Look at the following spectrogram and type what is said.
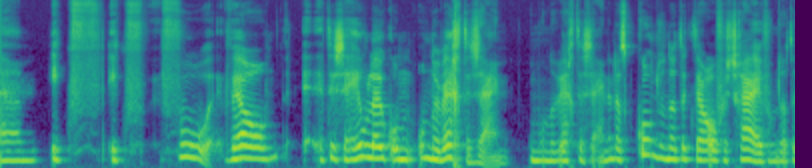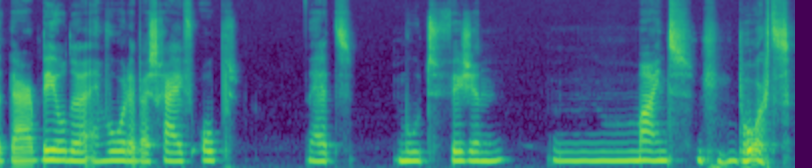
Um, ik, ik voel wel, het is heel leuk om onderweg te zijn. Om onderweg te zijn. En dat komt omdat ik daarover schrijf, omdat ik daar beelden en woorden bij schrijf op het Mood Vision Mind board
